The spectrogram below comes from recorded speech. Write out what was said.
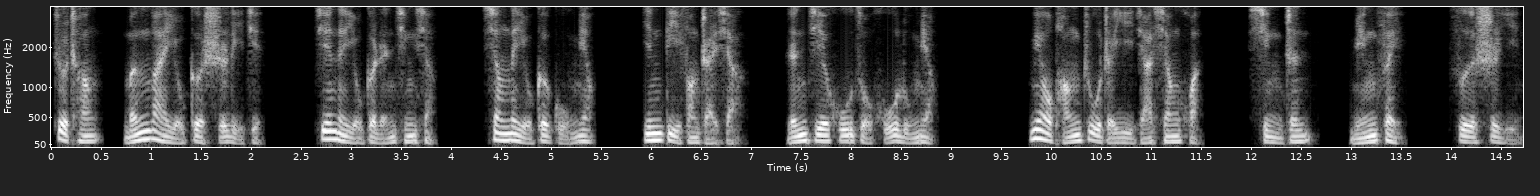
这昌门外有个十里街，街内有个人清巷，巷内有个古庙。因地方窄狭，人皆呼作葫芦庙。庙旁住着一家乡宦，姓甄，名费，字世隐，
